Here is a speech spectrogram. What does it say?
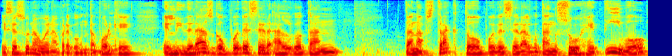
Esa es una buena pregunta, porque el liderazgo puede ser algo tan, tan abstracto, puede ser algo tan subjetivo,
